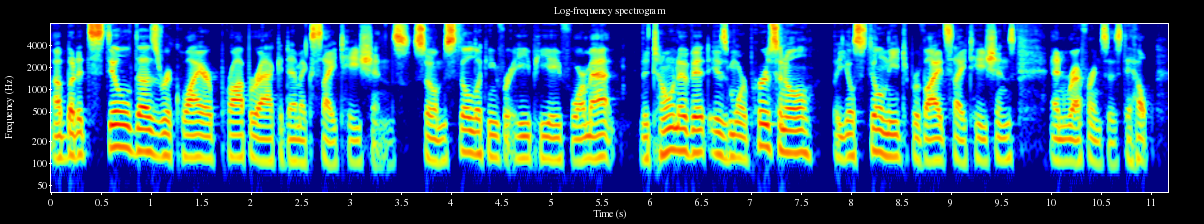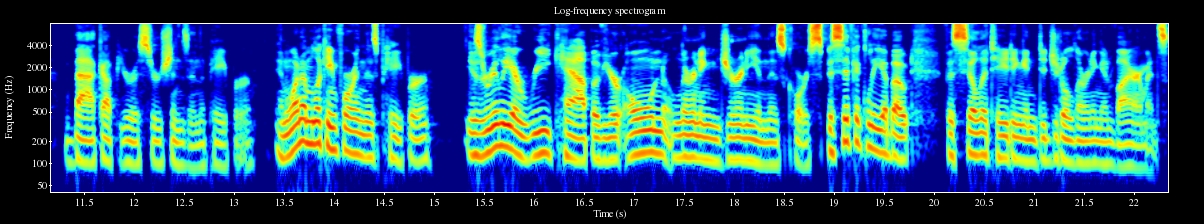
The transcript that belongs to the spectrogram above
uh, but it still does require proper academic citations. So I'm still looking for APA format. The tone of it is more personal, but you'll still need to provide citations and references to help back up your assertions in the paper. And what I'm looking for in this paper is really a recap of your own learning journey in this course, specifically about facilitating in digital learning environments.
